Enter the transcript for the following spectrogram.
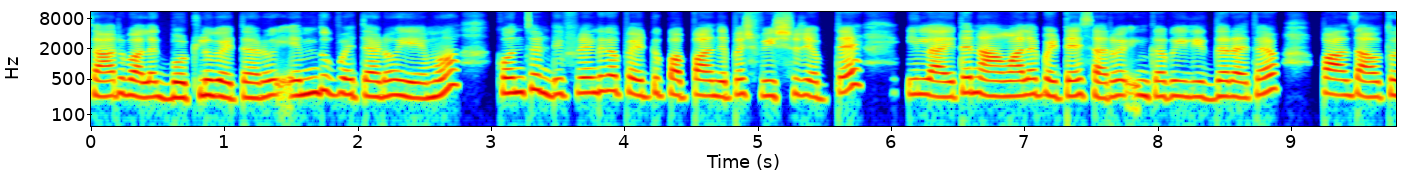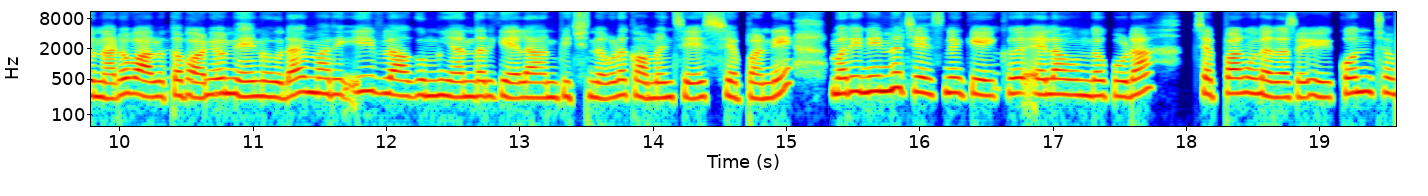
సార్ వాళ్ళకి బొట్లు పెట్టాడు. ఎందుకు పెట్టాడో ఏమో! కొంచెం డిఫరెంట్‌గా పెట్టు పప్ప అని చెప్పేసి విష్ చెప్తే, ఇలా అయితే నా వాళ్ళే పెట్టేశారు. ఇంకా వీళ్ళిద్దరైతే పాలు తాగుతున్నారు. వాళ్ళతో పాటు నేను కూడా. మరి ఈ వ్లాగు మీ అందరికి ఎలా అనిపించిందో కూడా కామెంట్ చేసి చెప్పండి. మరి నిన్న చేసిన కేక్ ఎలా ఉందో కూడా చెప్పాలి కదా! కొంచెం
